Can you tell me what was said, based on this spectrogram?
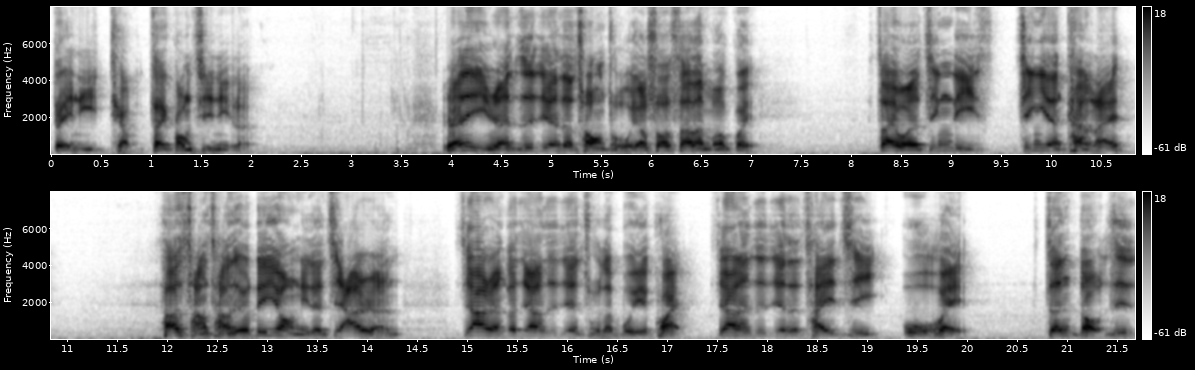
对你挑，在攻击你了。人与人之间的冲突，有时候撒旦魔鬼，在我的经历经验看来。他常常就利用你的家人，家人跟家人之间处的不愉快，家人之间的猜忌、误会、争斗，甚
